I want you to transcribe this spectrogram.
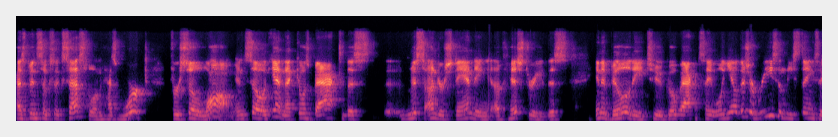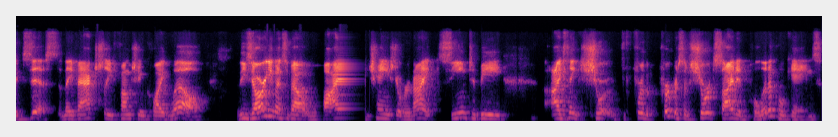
has been so successful and has worked for so long. And so again, that goes back to this misunderstanding of history, this inability to go back and say, well, you know, there's a reason these things exist and they've actually functioned quite well. These arguments about why it changed overnight seem to be, I think, short for the purpose of short-sighted political gains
